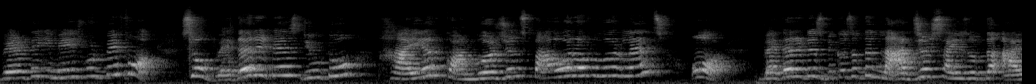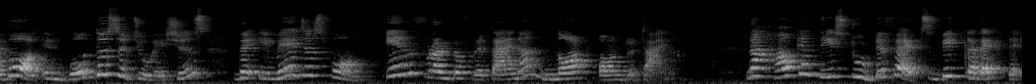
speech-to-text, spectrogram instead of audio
where the image would be formed. So whether it is due to higher convergence power of our lens or whether it is because of the larger size of the eyeball in both the situations the image is formed in front of retina, not on retina. Now, how can these two defects be corrected?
